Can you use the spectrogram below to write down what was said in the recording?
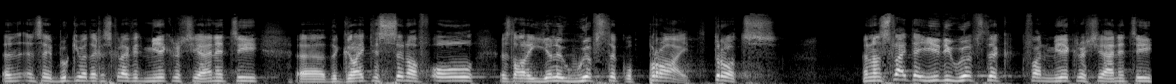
in in sy boekie wat hy geskryf het Mere Christianity, uh the greatest sin of all, is daar 'n hele hoofstuk op pride, trots. En dan sluit hy hierdie hoofstuk van Mere Christianity,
